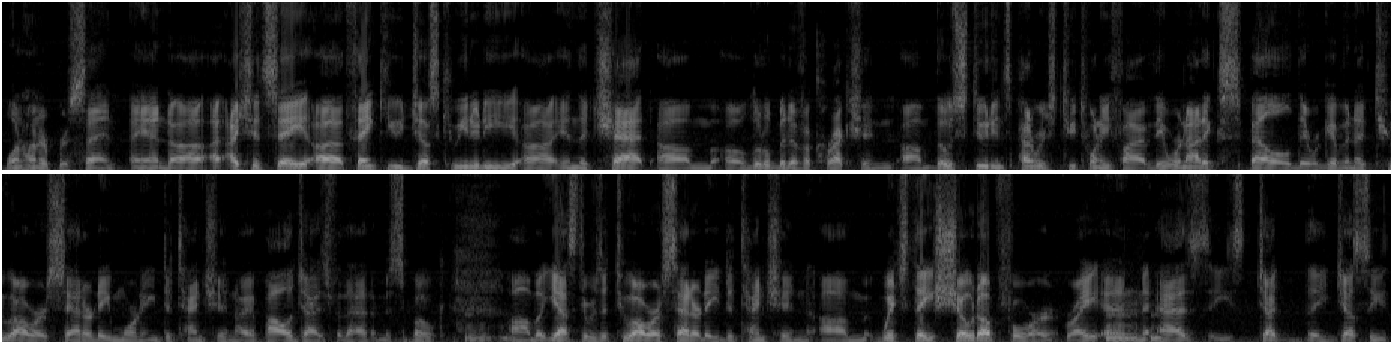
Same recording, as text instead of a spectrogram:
One hundred percent, and uh, I- should say uh, thank you, Just Community, uh, in the chat. Um, a little bit of a correction: um, those students, Pennridge two twenty five, they were not expelled; they were given a two hour Saturday morning detention. I apologize for that; I misspoke. Uh, but yes, there was a two hour Saturday detention, um, which they showed up for, right? And as he's ju- they justly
